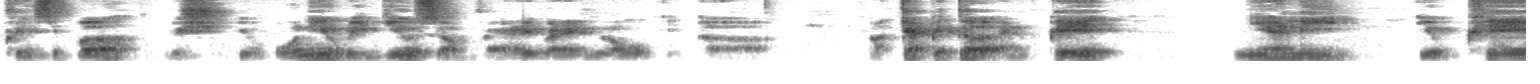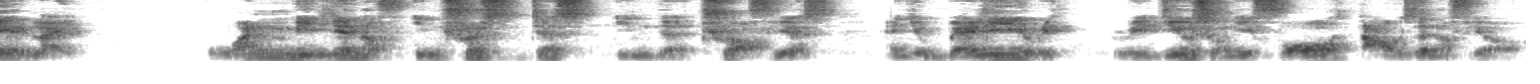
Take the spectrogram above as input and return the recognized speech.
principal, which you only reduce a very, very low uh, capital and pay nearly, you pay like 1 million of interest just in the 12 years and you barely re reduce only 4,000 of your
